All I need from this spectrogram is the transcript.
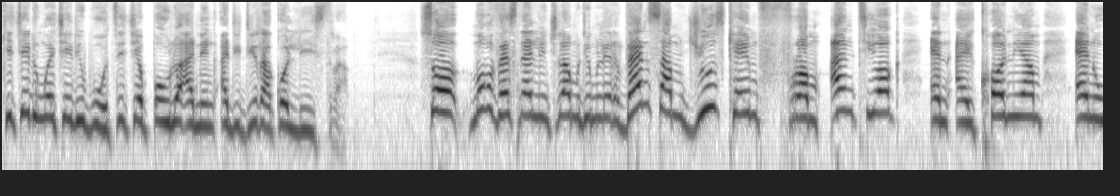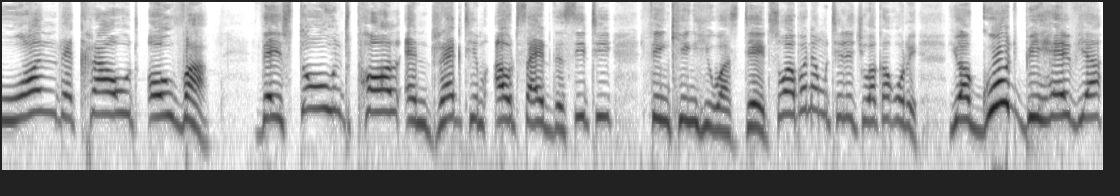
Ke tše dingwe tše di botse tše paulo a neng a di dira ko listra. So mo go verse 9 lentšu la modimo le re then some jews came from antioch and iconium and won the crowd over. They stoned paul and dragged him outside the city thinking he was dead. So wa bona motheletši wa ka gore your good behavior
